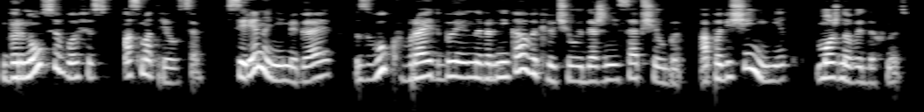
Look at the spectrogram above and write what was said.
Вернулся в офис, осмотрелся. Сирена не мигает, звук Врайт бы наверняка выключил и даже не сообщил бы. Оповещений нет, можно выдохнуть.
